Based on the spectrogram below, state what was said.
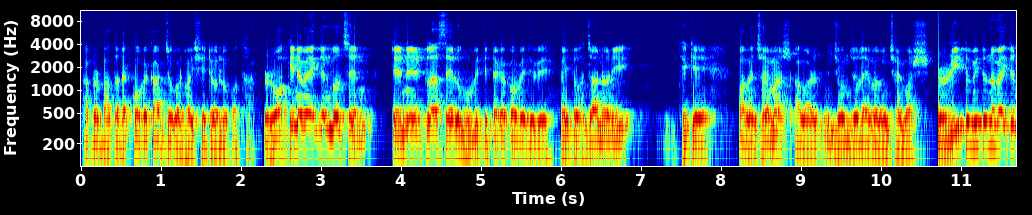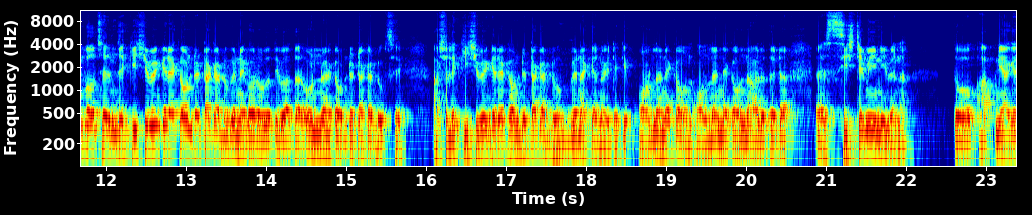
আপনার ভাতাটা কবে কার্যকর হয় সেটা হলো কথা। রকি নামে একজন বলছেন, টেনের ক্লাসের উপবৃত্তির টাকা কবে দেবে? এই তো, জানুয়ারি থেকে পাবেন ছয় মাস, আবার জুন, জুলাই পাবেন ছয় মাস। ঋতু মিতু নামে একজন বলছেন যে, কৃষি ব্যাংকের অ্যাকাউন্টে টাকা ঢুকে না গর্ভবতী ভাতার অন্য অ্যাকাউন্টে টাকা ঢুকছে। আসলে কৃষি ব্যাংকের অ্যাকাউন্টে টাকা ঢুকবে না কেন? এটা কি অনলাইন অ্যাকাউন্ট? অনলাইন অ্যাকাউন্ট না হলে তো এটা সিস্টেমেই নিবে না। তো আপনি আগে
